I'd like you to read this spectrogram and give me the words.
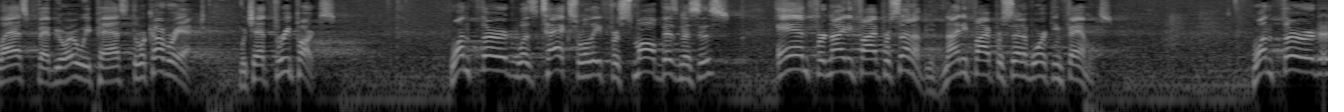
last February we passed the Recovery Act, which had three parts. One third was tax relief for small businesses and for 95% of you, 95% of working families. One third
